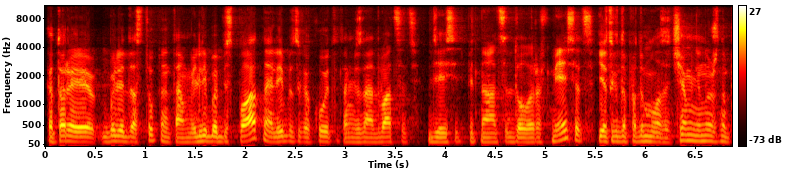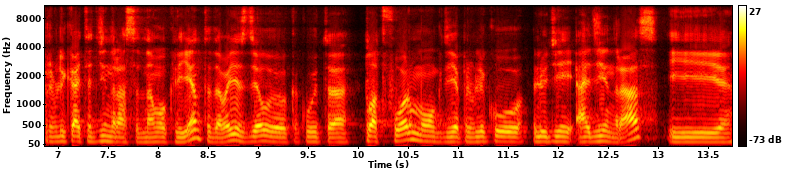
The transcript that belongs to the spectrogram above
которые были доступны там либо бесплатно, либо за какую-то там, не знаю, 20, 10, 15 долларов долларов в месяц. Я тогда подумал, зачем мне нужно привлекать один раз одного клиента, давай я сделаю какую-то платформу, где я привлеку людей один раз и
